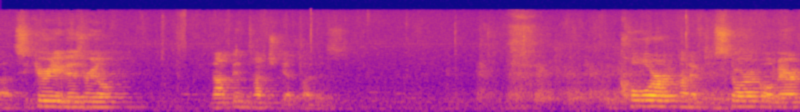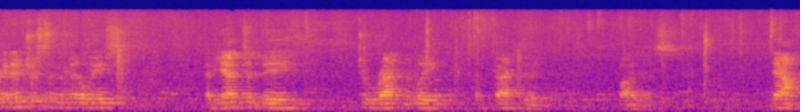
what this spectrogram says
Uh, Security of Israel, not been touched yet by this. The core kind of historical American interests in the Middle East have yet to be directly affected by this. Now,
